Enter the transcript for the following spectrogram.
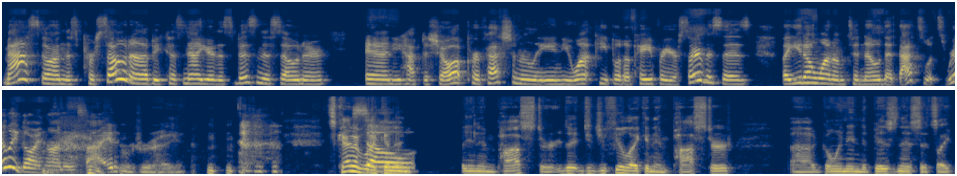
mask on, this persona, because now you're this business owner and you have to show up professionally and you want people to pay for your services, but you don't want them to know that that's what's really going on inside. right. it's kind of so, like an an imposter. Did you feel like an imposter uh, going into business? It's like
